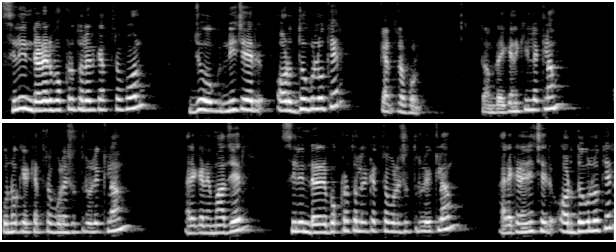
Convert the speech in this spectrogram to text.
সিলিন্ডারের বক্রতলের ক্ষেত্রফল যোগ নিচের অর্ধগোলকের ক্ষেত্রফল। তো আমরা এখানে কি লিখলাম? কোনকের ক্ষেত্রফলের সূত্র লিখলাম, আর এখানে মাঝের সিলিন্ডারের বক্রতলের ক্ষেত্রফলের সূত্র লিখলাম, আর এখানে নিচের অর্ধগোলকের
